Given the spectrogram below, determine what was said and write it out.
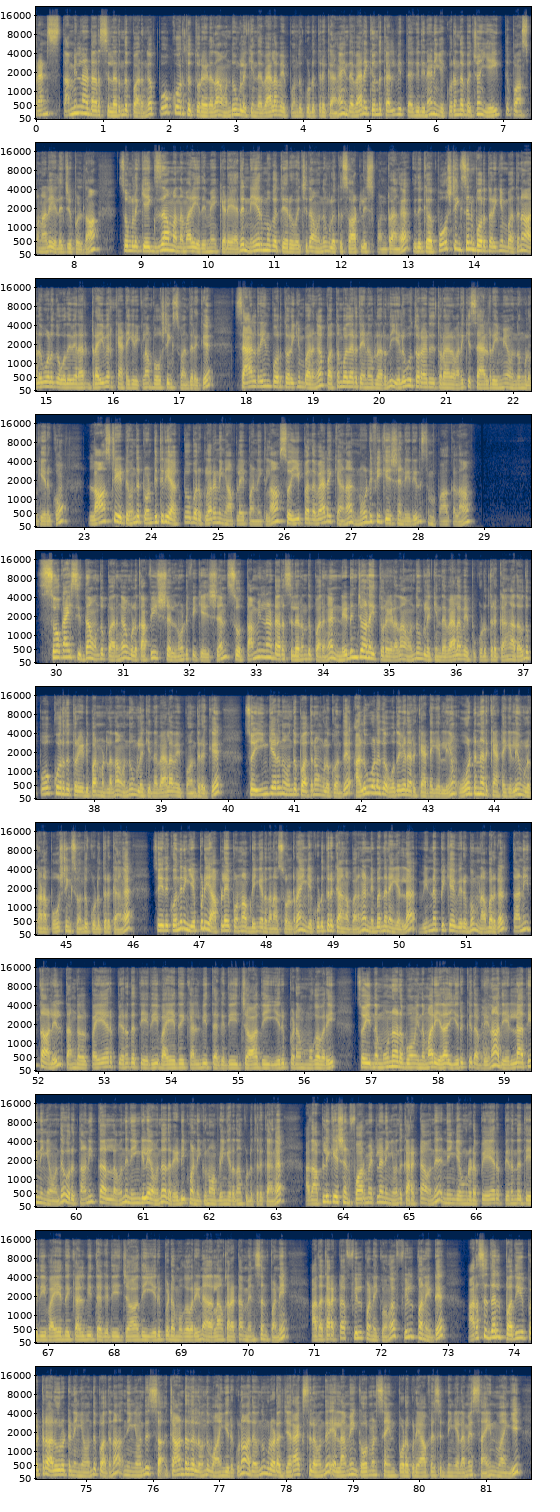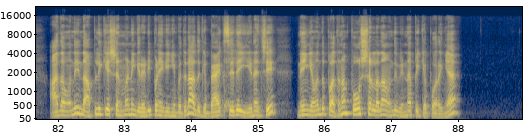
Friends Tamil Nadu அரசுலேருந்து பாருங்கள் போக்குவரத்து துறையில் தான் வந்து உங்களுக்கு இந்த வேலை வாய்ப்பு வந்து கொடுத்துருக்காங்க. இந்த வேலைக்கு வந்து கல்வி தகுதினா நீங்கள் குறைந்தபட்சம் எயித்து பாஸ் பண்ணாலே எலிஜிபிள் தான். ஸோ உங்களுக்கு எக்ஸாம் அந்த மாதிரி எதுவுமே கிடையாது. நேர்முக தேர்வு வச்சு தான் வந்து உங்களுக்கு ஷார்ட் லிஸ்ட் பண்ணுறாங்க இதுக்கு போஸ்டிங்ஸ்னு பொறுத்த வரைக்கும் பார்த்தோன்னா அலுவலக உதவியாளர் டிரைவர் கேட்டகரிக்கெலாம் போஸ்டிங்ஸ் வந்திருக்கு. சேலரின்னு பொறுத்த வரைக்கும் பாருங்கள் பத்தொம்பதாயிரத்தி ஐநூறுலேருந்து எழுபத்தொராயிரத்தி தொள்ளாயிரம் வரைக்கும் சேலரியுமே வந்து உங்களுக்கு இருக்கும். லாஸ்ட் டேட் வந்து டுவெண்ட்டி த்ரீ அக்டோபருக்குள்ளார நீங்கள் அப்ளை பண்ணிக்கலாம். ஸோ இப்போ அந்த வேலைக்கான நோட்டிஃபிகேஷன் டீட்டெயில்ஸ் நம்ம பார்க்கலாம். ஸோ கைஸ் இதான் வந்து பாருங்கள் உங்களுக்கு அஃபிஷியல் நோட்டிஃபிகேஷன் ஸோ தமிழ்நாடு அரசுலேருந்து பாருங்கள் நெடுஞ்சாலைத்துறையில் தான் வந்து உங்களுக்கு இந்த வேலைவாய்ப்பு கொடுத்துருக்காங்க. அதாவது போக்குவரத்து துறை டிபார்ட்மெண்ட்டில் தான் வந்து உங்களுக்கு இந்த வேலைவாய்ப்பு வந்திருக்கு. ஸோ இங்கேருந்து வந்து பார்த்தோன்னா உங்களுக்கு வந்து அலுவலக உதவியாளர் கேட்டகரிலையும் ஓட்டுநர் கேட்டகரிலையும் உங்களுக்கான போஸ்டிங்ஸ் வந்து கொடுத்துருக்காங்க. ஸோ இதுக்கு வந்து நீங்கள் எப்படி அப்ளை பண்ணணும் அப்படிங்கிறத நான் சொல்கிறேன் இங்கே கொடுத்துருக்காங்க பாருங்கள் நிபந்தனைகளில் விண்ணப்பிக்க விரும்பும் நபர்கள் தனித்தாளில் தங்கள் பெயர் பிறந்த தேதி வயது கல்வி தகுதி ஜாதி இருப்பிடம் முகவரி ஸோ இந்த முன் அனுபவம் இந்த மாதிரி ஏதாவது இருக்குது அப்படின்னா அது எல்லாத்தையும் நீங்கள் வந்து ஒரு தனித்தாளில் வந்து நீங்களே வந்து அதை ரெடி பண்ணிக்கணும் அப்படிங்கிறதான் கொடுத்துருக்காங்க. அது அப்ளிகேஷன் ஃபார்மேட்டில் நீங்கள் வந்து கரெக்டாக வந்து நீங்கள் உங்களோட பேர் பிறந்த தேதி வயது கல்வி தகுதி ஜாதி இருப்பிட முகவரின்னு அதெல்லாம் கரெக்டாக மென்ஷன் பண்ணி அதை கரெக்டாக ஃபில் பண்ணிக்கோங்க. ஃபில் பண்ணிவிட்டு அரசுதல் பதிவு பெற்ற அலுவலர்கிட்ட நீங்கள் வந்து பார்த்தோன்னா நீங்கள் வந்து சான்றிதழ் வந்து வாங்கியிருக்கணும். அதை வந்து உங்களோட ஜெராக்ஸில் வந்து எல்லாமே கவர்மெண்ட் சைன் போடக்கூடிய ஆஃபீஸில் நீங்கள் எல்லாமே சைன் வாங்கி அதை வந்து இந்த அப்ளிகேஷன் மாதிரி நீங்கள் ரெடி பண்ணியிருக்கீங்க பார்த்தீங்கன்னா அதுக்கு பேக் சைடு இணைச்சி நீங்கள் வந்து பார்த்தோன்னா போஸ்டரில் தான் வந்து விண்ணப்பிக்க போகிறீங்க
